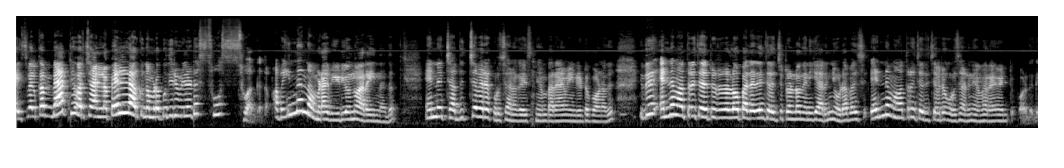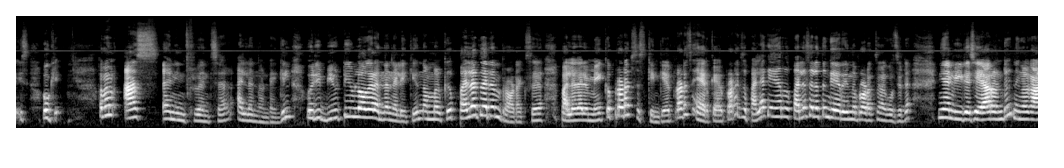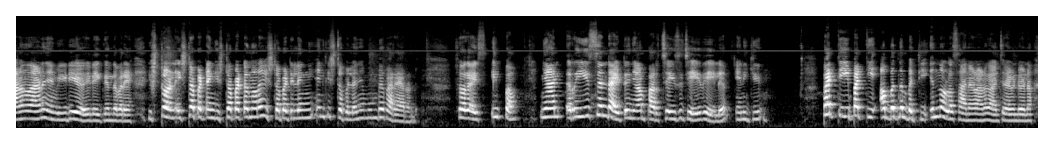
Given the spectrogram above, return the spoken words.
Guys welcome back to our channel അപ്പോൾ എല്ലാവർക്കും നമ്മുടെ പുതിയൊരു വീഡിയോയുടെ സ്വസ്വാഗതം അപ്പോൾ ഇന്ന് നമ്മുടെ വീഡിയോ എന്ന് പറയുന്നത് എന്നെ ചതിച്ചവരെ കുറിച്ചാണ് ഗൈസ് ഞാൻ പറയാൻ വേണ്ടിയിട്ട് പോണത്. ഇത് എന്നെ മാത്രമേ ചതിച്ചിട്ടുള്ളൂ പലരെയും ചതിച്ചിട്ടുണ്ടോ എന്ന് എനിക്ക് അറിഞ്ഞുകൂടാ. പക്ഷേ എന്നെ മാത്രം ചതിച്ചവരെ കുറിച്ചാണ് ഞാൻ പറയാൻ വേണ്ടിയിട്ട് പോണത് ഗൈസ് ഓക്കെ അപ്പം ആസ് ആൻ ഇൻഫ്ലുവൻസർ അല്ലെന്നുണ്ടെങ്കിൽ ഒരു ബ്യൂട്ടി വ്ളോഗർ എന്ന നിലയ്ക്ക് നമ്മൾക്ക് പലതരം പ്രോഡക്ട്സ് പലതരം makeup products skin care products hair care products പല കെയർ പല സ്ഥലത്തും കെയർ ചെയ്യുന്ന പ്രോഡക്ട്സിനെ കുറിച്ചിട്ട് ഞാൻ വീഡിയോ ചെയ്യാറുണ്ട്. നിങ്ങൾ കാണുന്നതാണ് ഞാൻ വീഡിയോയിലേക്ക് എന്താ പറയുക ഇഷ്ടം ഇഷ്ടപ്പെട്ടെങ്കിൽ ഇഷ്ടപ്പെട്ടെന്ന് പറയാം ഇഷ്ടപ്പെട്ടില്ലെങ്കിൽ എനിക്ക് ഇഷ്ടപ്പെടില്ല. ഞാൻ മുമ്പേ പറയാറുണ്ട്. സോ ഗൈസ് ഇപ്പം ഞാൻ റീസെന്റായിട്ട് ഞാൻ പർച്ചേസ് ചെയ്തതിൽ എനിക്ക് പറ്റി പറ്റി അബദ്ധം പറ്റി എന്നുള്ള സാധനങ്ങളാണ് കാണിച്ചു തരാൻ വേണ്ടി വേണം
